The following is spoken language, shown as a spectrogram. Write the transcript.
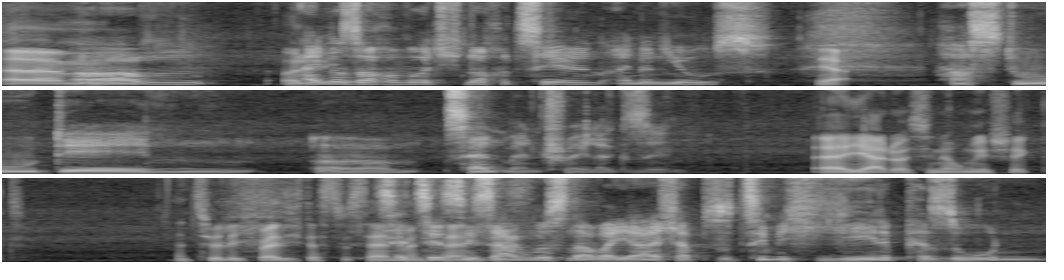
ähm, ähm, eine Sache wollte ich noch erzählen, eine News. Ja. Hast du den ähm, Sandman-Trailer gesehen? Äh, ja, du hast ihn herumgeschickt. Natürlich weiß ich, dass du Sandman Das hätte ich jetzt nicht sagen müssen, aber ja, ich habe so ziemlich jede Person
